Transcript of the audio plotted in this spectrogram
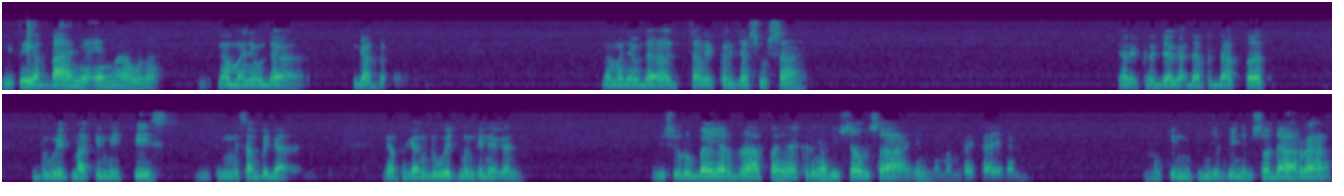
itu ya banyak yang mau lah. Namanya udah nggak namanya udah cari kerja susah. Cari kerja gak dapet dapet duit makin nipis. Mungkin sampai gak nggak pegang duit mungkin ya kan. Disuruh bayar berapa ya akhirnya diusah-usahain sama mereka ya kan. Mungkin pinjem-pinjem saudara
